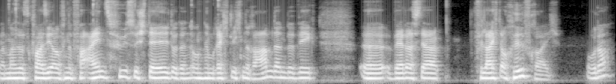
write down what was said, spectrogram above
wenn man das quasi auf eine Vereinsfüße stellt oder in irgendeinem rechtlichen Rahmen dann bewegt, äh, wäre das ja vielleicht auch hilfreich, oder?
